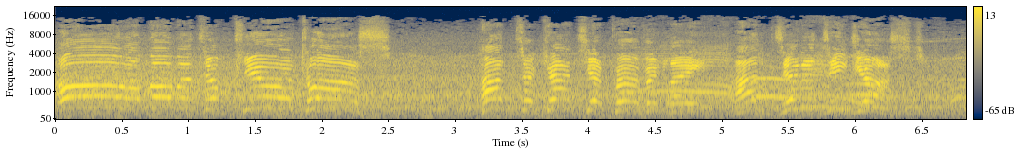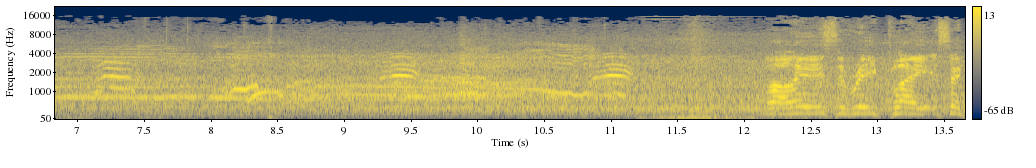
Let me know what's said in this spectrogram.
Oh, a moment of pure class! Had to catch it perfectly, and didn't he just? Well, here's the replay. It's a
